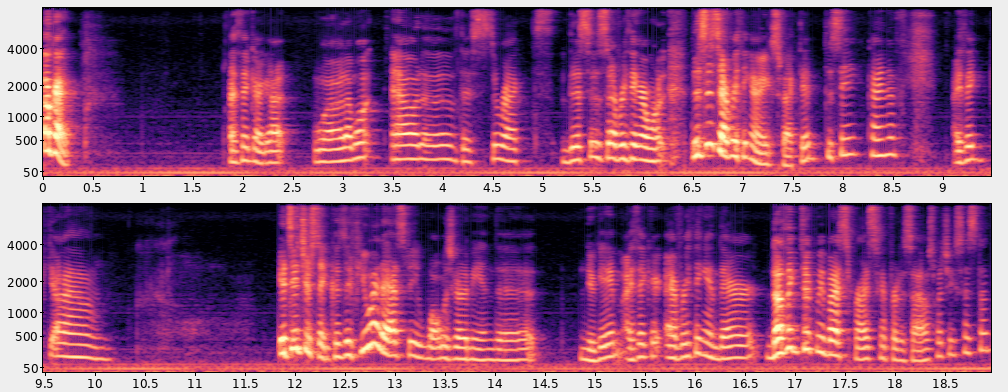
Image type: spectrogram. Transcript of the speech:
Okay. I think I got what I want out of this direct. This is everything I want. This is everything I expected to see, kind of. I think um, it's interesting because if you had asked me what was going to be in the new game, I think everything in there, nothing took me by surprise except for the style switching system.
